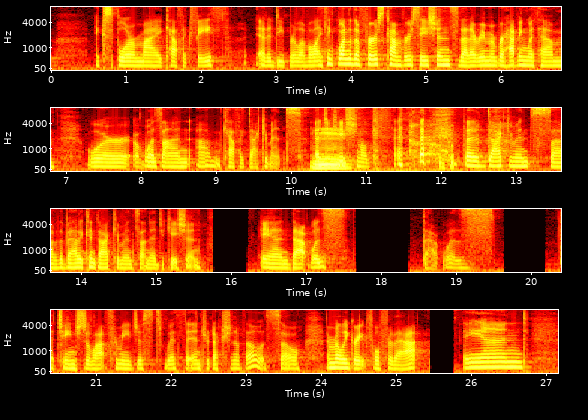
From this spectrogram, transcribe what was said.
explore my Catholic faith at a deeper level. I think one of the first conversations that I remember having with him were was on um, Catholic documents, mm. educational, the documents, uh, the Vatican documents on education, and that was that was that changed a lot for me just with the introduction of those. So I'm really grateful for that and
